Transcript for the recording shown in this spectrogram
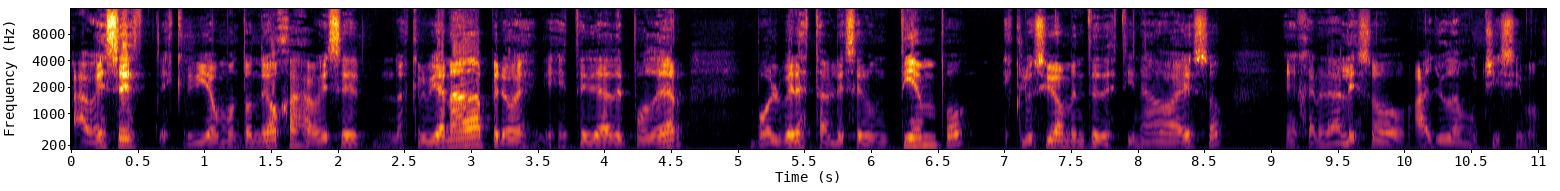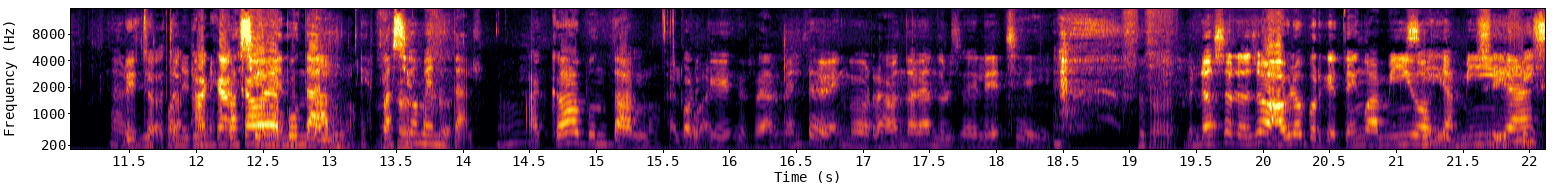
A veces escribía un montón de hojas, a veces no escribía nada, pero es, esta idea de poder volver a establecer un tiempo exclusivamente destinado a eso. En general eso ayuda muchísimo. Listo, disponer un espacio mental. Espacio mental. Acabo de apuntarlo, porque realmente vengo rabando dulce de leche y... no solo yo, hablo porque tengo amigos y amigas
